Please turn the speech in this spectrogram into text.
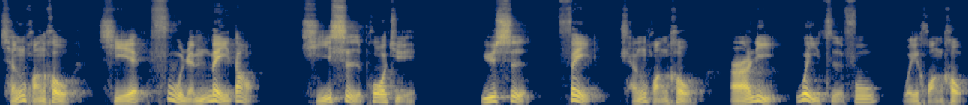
陈皇后携妇人媚道。其事颇绝。于是废陈皇后，而立卫子夫为皇后。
